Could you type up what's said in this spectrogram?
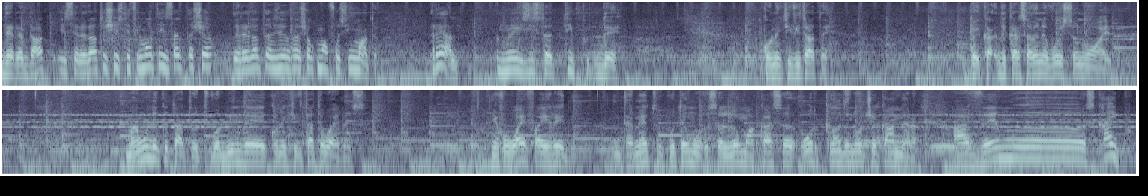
de redat, este redată și este filmată exact așa, redată exact așa cum a fost filmată. Real. Nu există tip de conectivitate pe care, de care să avem nevoie să nu o aibă. Mai mult decât atât, vorbim de conectivitate wireless. E Wi-Fi ready. Internetul putem să-l luăm acasă oricând, Asta în orice cameră. Avem uh, Skype.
